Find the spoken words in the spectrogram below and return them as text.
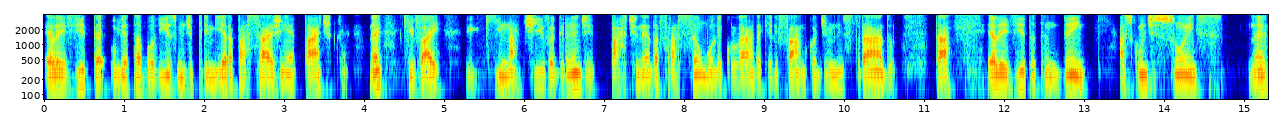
ela evita o metabolismo de primeira passagem hepática, né? Que vai, que inativa grande parte, né, da fração molecular daquele fármaco administrado, tá? Ela evita também as condições né,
